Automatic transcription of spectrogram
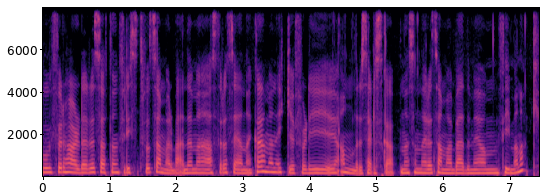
hvorfor har dere satt en frist for samarbeidet med AstraZeneca, men ikke for de andre selskapene som dere samarbeider med om Fimanak?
